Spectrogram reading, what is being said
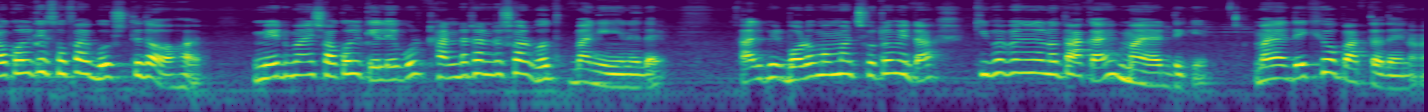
সকলকে সোফায় বসতে দেওয়া হয়। মেড মায়ে সকলকে লেবুর ঠান্ডা ঠান্ডা শরবত বানিয়ে এনে দেয়। আলভির বড় মামার ছোট মেয়েটা কীভাবে যেন তাকায় মায়ের দিকে। মায়া দেখেও পাত্তা দেয় না।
